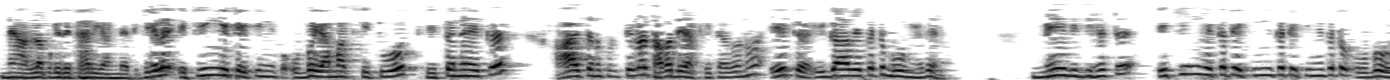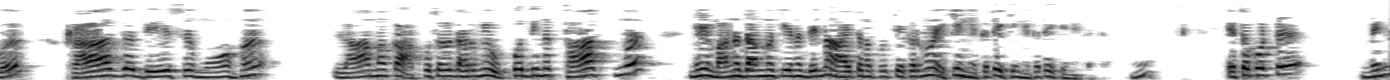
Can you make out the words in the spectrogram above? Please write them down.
නෑ අල්ලපු ගෙදරට හරියන්නේ නැති කියලා එකින් එක එකින් එක ඔබ යමක් හිතුවොත් හිතන එක ආයතන කෘත්‍ය වල තව දෙයක් හිතවනවා. ඒක ඊගාවෙකට භූමිය වෙනවා මේ විදිහට එකින් එකට එකින් එකට එකින් එකට ඔබව රාග දේශ මොහ ලාමක අකුසල ධර්මයේ උපදින තාක්ම මේ මන ධම්ම කියන දෙන්න ආයතන කෘත්‍ය කරනවා එකින් එකට එකින් එකට එකින් එකට. එතකොට මෙන්න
